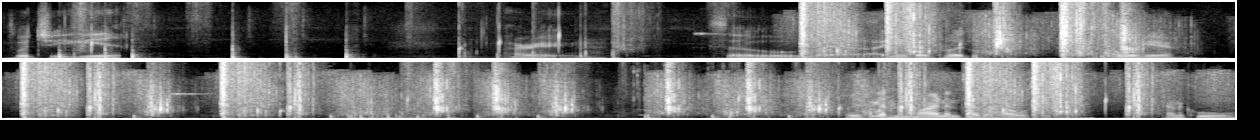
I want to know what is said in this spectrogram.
That's what you get. Alright. So, yeah, I need to put floor here. At least we got a mine inside the house. Kind of cool.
